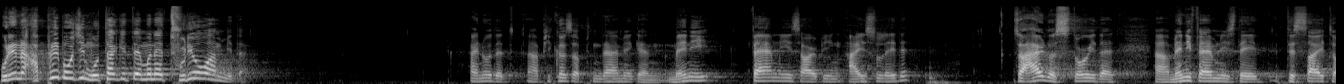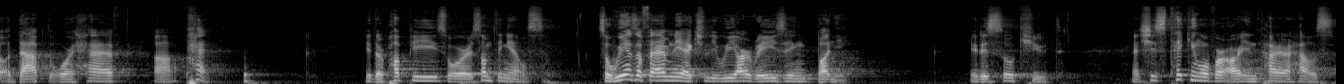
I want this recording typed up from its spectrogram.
우리는 앞을 보지 못하기 때문에 두려워합니다. I know that uh, because of pandemic and many families are being isolated. So I heard a story that uh, many families they decide to adopt or have uh, pet, either puppies or something else. So we as a family, actually, we are raising Bunny. It is so cute. And she's taking over our entire house.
